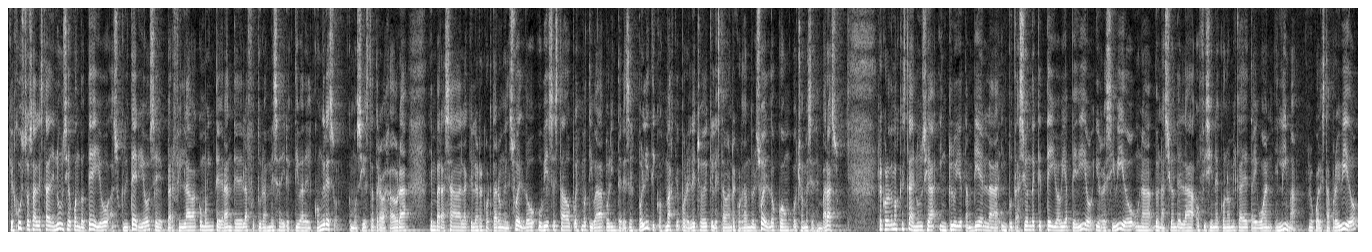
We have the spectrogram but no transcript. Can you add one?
que justo sale esta denuncia cuando Tello, a su criterio, se perfilaba como integrante de la futura mesa directiva del Congreso, como si esta trabajadora embarazada a la que le recortaron el sueldo hubiese estado pues motivada por intereses políticos más que por el hecho de que le estaban recortando el sueldo con ocho meses de embarazo. Recordemos que esta denuncia incluye también la imputación de que Tello había pedido y recibido una donación de la Oficina Económica de Taiwán en Lima, lo cual está prohibido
